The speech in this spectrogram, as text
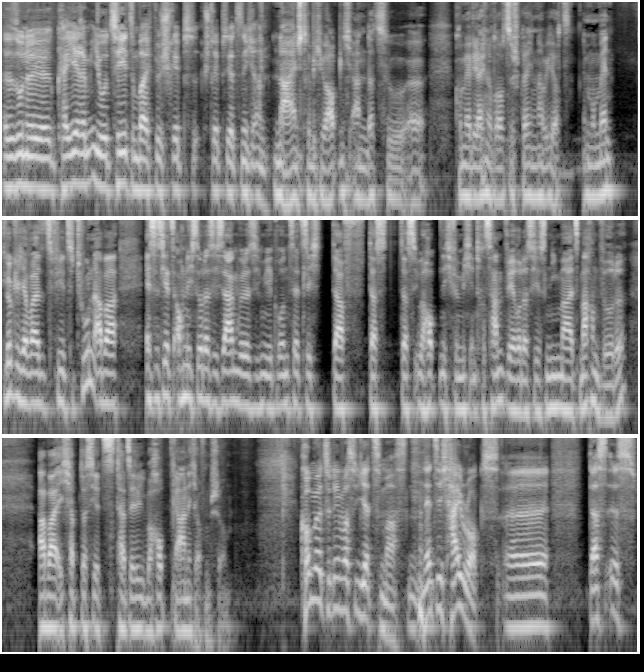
Also so eine Karriere im IOC zum Beispiel strebst, strebst du jetzt nicht an? Nein, strebe ich überhaupt nicht an. Dazu äh, kommen wir gleich noch drauf zu sprechen. Habe ich auch im Moment glücklicherweise viel zu tun, aber es ist jetzt auch nicht so, dass ich sagen würde, dass ich mir grundsätzlich darf, dass das überhaupt nicht für mich interessant wäre, dass ich es niemals machen würde. Aber ich habe das jetzt tatsächlich überhaupt gar nicht auf dem Schirm. Kommen wir zu dem, was du jetzt machst. Nennt sich High Rocks. Äh, das ist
